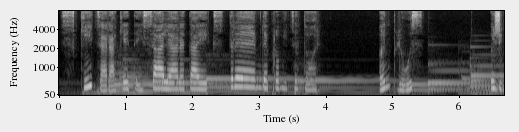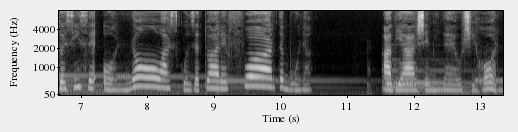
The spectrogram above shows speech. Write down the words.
Schița rachetei sale arăta extrem de promițător. În plus, își găsise o nouă ascunzătoare foarte bună. Avea șemineu și horn,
